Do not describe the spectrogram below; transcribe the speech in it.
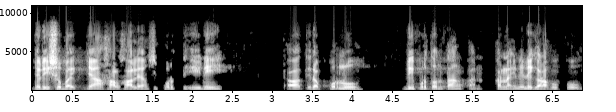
Jadi sebaiknya hal-hal yang seperti ini uh, tidak perlu dipertentangkan karena ini negara hukum.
